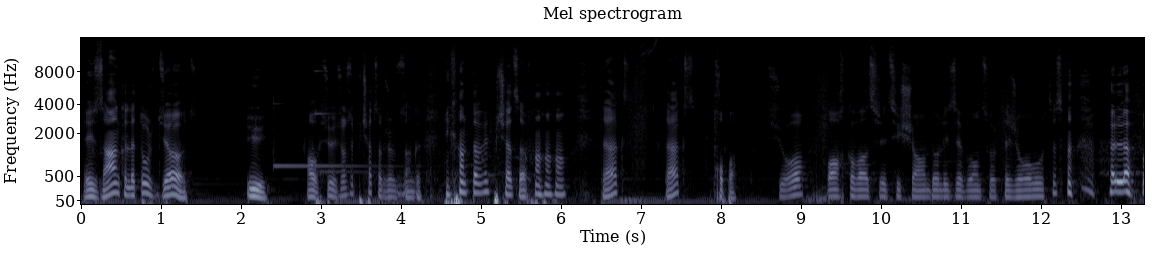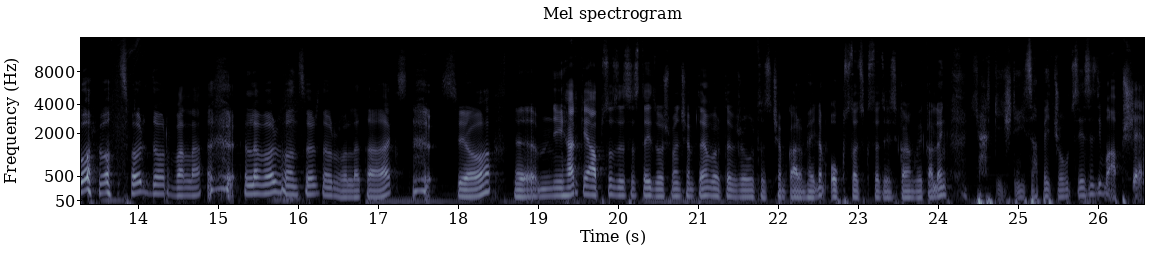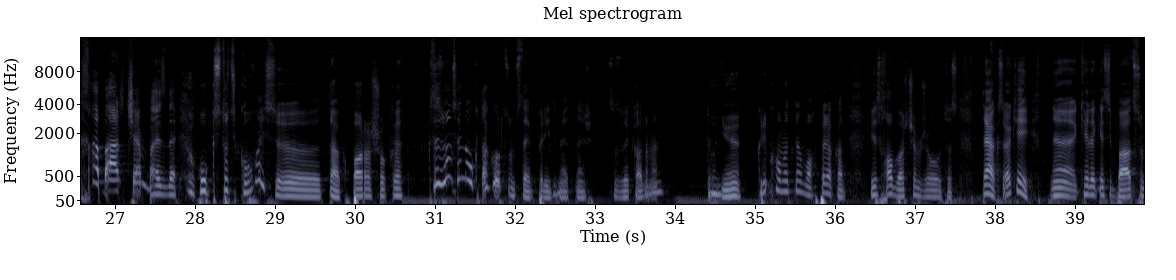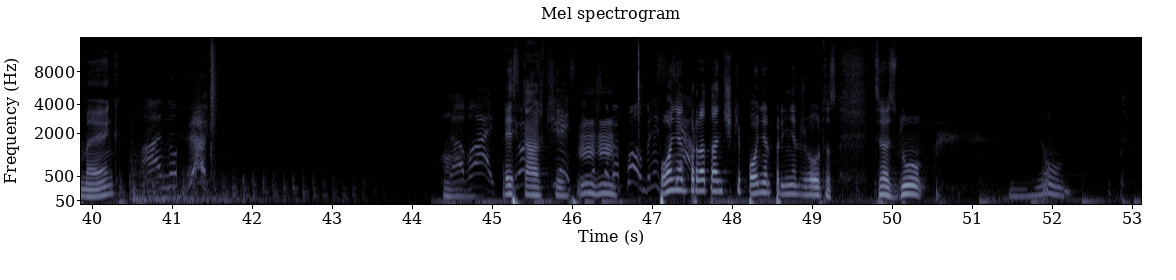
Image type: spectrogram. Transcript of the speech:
Էй զանգ լտուր ջոց։ Ի։ Ո, всё, սոսը փչացավ ժողովուրդ զանգը։ Ինքան տվել փչացավ։ Հա հա հա։ Так, так, хопа։ Всё, բաղկացրեցի Շանդոլիզե ոնց որ թե ժողովուրդս։ Հələ որ ոնց որ նորմալա։ Հələ որ ոնց որ նորմալա տաքս։ Всё։ Իհարկե ափսոս ես ստեյց ոչ ման չեմ տեն, որտեվ ժողովուրդս չեմ կարող հելեմ։ Օ, կստաց, կստաց, ես կարող վեկալենք։ Իհարկե իշտ է Իսաբետ ժողովուրդս, ես էսի вообще խաբար չեմ, բայց դե։ Օ, կստաց, կողայս так, պարաշոկը։ Կստաց ոնց են օգտագործում ստե պրիդմետներ։ Սուզ վեկալում են։ Да не, գրի կոմենտներով ախպերական։ Ես խաբար չեմ ժողովրդս։ Так, օքեյ, քելեկեսի բացում ենք։ А ну, давай, Есть вперед карки. естественника, Мгм. чтобы пол блестел. Понял, братанчики, понял, принял ժողովրդս։ Ձեզ նու նու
